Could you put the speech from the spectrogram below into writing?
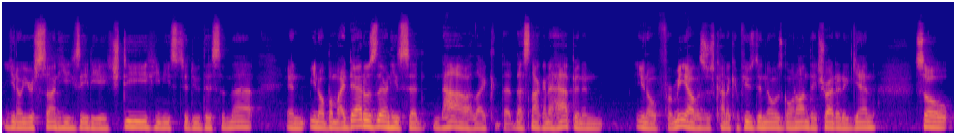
you know, your son, he's ADHD, he needs to do this and that. And you know, but my dad was there, and he said, nah, like that, that's not going to happen. And you know, for me, I was just kind of confused, didn't know what was going on. They tried it again so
